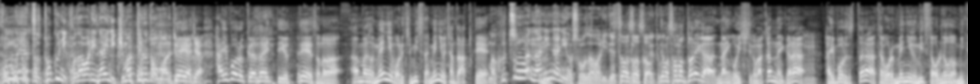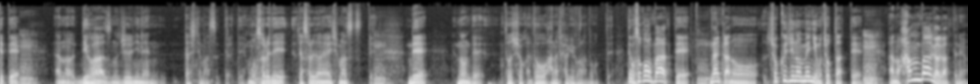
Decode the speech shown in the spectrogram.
こんなやつ特にこだわりないに決まってると思われてるいやいやじゃあハイボールくださいって言ってそのあんまりメニューも俺見てた。メニューちゃんとあって、まあ普通は何々をソーダ割りでとかそうそうそう。ロックとか。でもそのどれが何が美味しいとか分かんないから、ん。ハイボールっつったら多分俺メニュー見てた俺のことを見てて、ん。あのデュアーズの12年出してますって言われてもうそれで、じゃあそれでお願いしますっつって、うん。で飲んでどうしようかどう話しかけようかなと思って。でもそこのバーって、なんかあの食事のメニューもちょっとあって、うん。あのハンバーガーがあったのよ。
